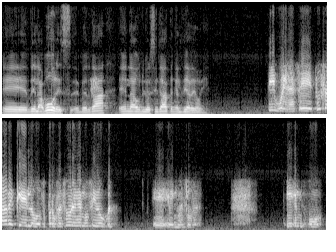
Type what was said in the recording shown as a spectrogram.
eh, de labores, eh, verdad, en la universidad en el día de hoy? Sí, buenas. tú sabes que los profesores hemos sido en nuestros tiempo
